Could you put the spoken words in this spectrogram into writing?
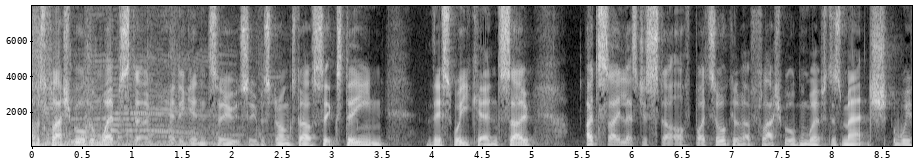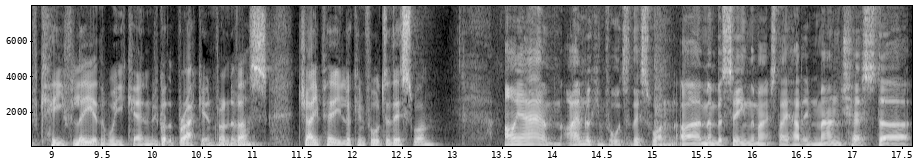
That was Flash Morgan Webster heading into Super Strong Style 16 this weekend. So I'd say let's just start off by talking about Flash Morgan Webster's match with Keith Lee at the weekend. We've got the bracket in front of us. JP, looking forward to this one? I am. I am looking forward to this one. I remember seeing the match they had in Manchester.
